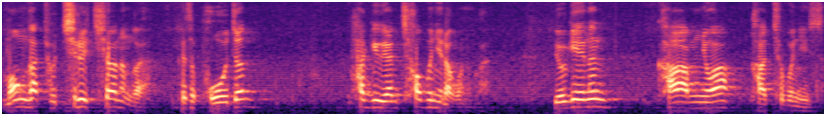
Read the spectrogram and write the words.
뭔가 조치를 취하는 거야. 그래서 보전하기 위한 처분이라고 하는 거야. 여기에는 가압류와 가처분이 있어.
